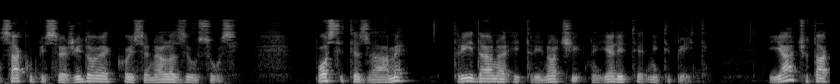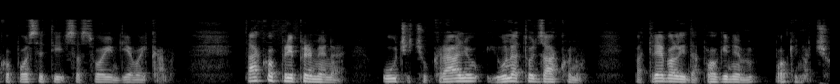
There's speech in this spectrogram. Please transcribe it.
sakupi sve židove koji se nalaze u suzi. Postite zame, tri dana i tri noći ne jedite niti pijte. I ja ću tako postiti sa svojim djevojkama. Tako pripremljena ući ću kralju i unatoč zakonu, pa trebali da poginem, poginuću.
